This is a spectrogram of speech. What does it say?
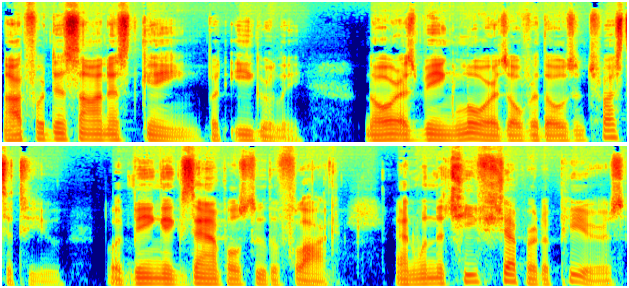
not for dishonest gain, but eagerly, nor as being lords over those entrusted to you, but being examples to the flock. And when the chief shepherd appears,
